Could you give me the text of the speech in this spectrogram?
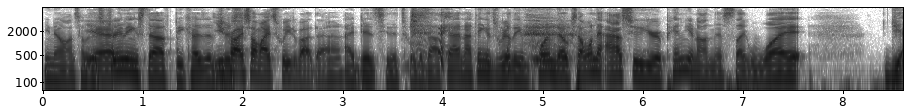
you know, on some of the streaming stuff because of you just. probably saw my tweet about that huh? I did see the tweet about that, and I think it's really important though, because I want to ask you your opinion on this. Like, what do you,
